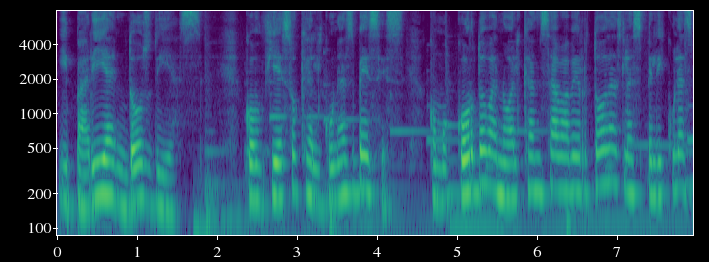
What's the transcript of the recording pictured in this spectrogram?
y paría en dos días. Confieso que algunas veces, como Córdoba no alcanzaba a ver todas las películas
